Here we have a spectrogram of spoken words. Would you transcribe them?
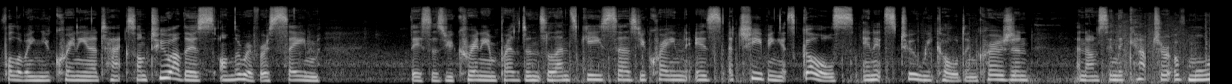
following Ukrainian attacks on two others on the river Seym. This as Ukrainian President Zelensky says Ukraine is achieving its goals in its two week old incursion announcing the capture of more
